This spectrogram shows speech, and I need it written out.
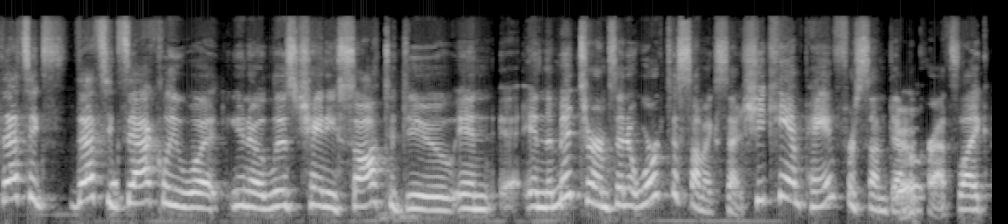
that's ex- that's exactly what you know Liz Cheney sought to do in in the midterms, and it worked to some extent. She campaigned for some Democrats, yeah. like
